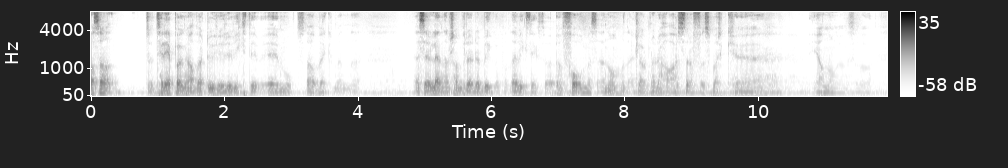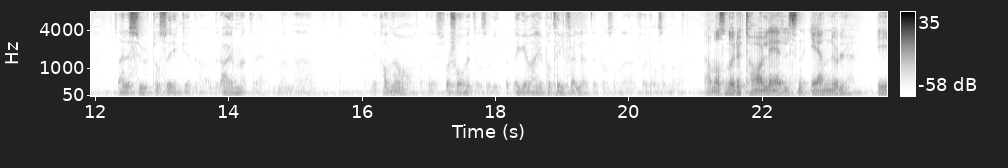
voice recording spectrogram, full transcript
altså, Tre poeng hadde vært uhyre viktig eh, mot Stabæk, men eh, jeg ser jo Lennartson prøver å bygge opp at det er viktigst å, få med seg noe. Men det er klart, når du har straffespark eh, i annen omgang, så, så er det surt også ikke dra, dra hjem med tre. Men det kan jo for så vidt også vippe begge veier på tilfeldigheter på sånne forhold som var. Ja, men altså Når du tar ledelsen 1-0 i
